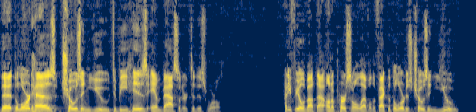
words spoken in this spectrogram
that the Lord has chosen you to be His ambassador to this world? How do you feel about that on a personal level? The fact that the Lord has chosen you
